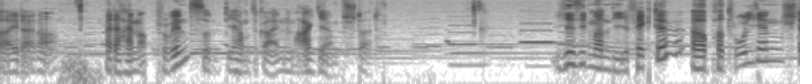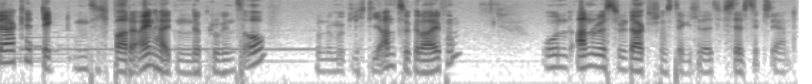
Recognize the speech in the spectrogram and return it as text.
bei deiner bei der Heimatprovinz und die haben sogar einen Magier am Start. Hier sieht man die Effekte. Äh, Patrouillenstärke deckt unsichtbare Einheiten in der Provinz auf und ermöglicht die anzugreifen. Und Unrest Reduction ist, denke ich, relativ selbsterklärend.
